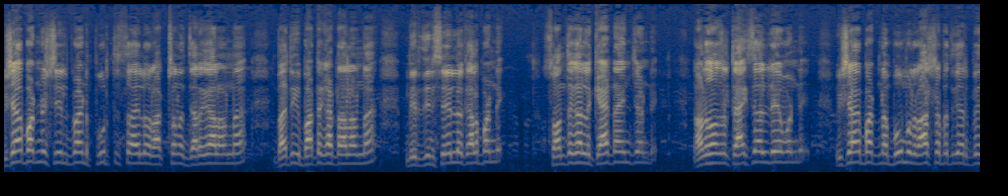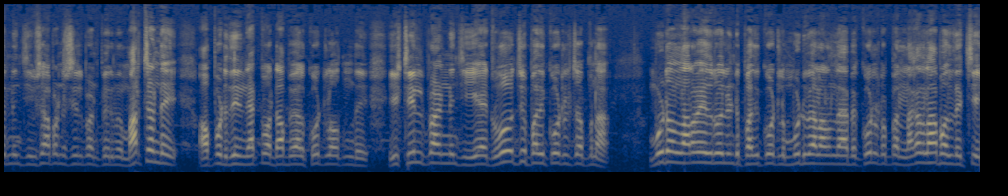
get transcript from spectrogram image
విశాఖపట్నం స్టీల్ ప్లాంట్ పూర్తి స్థాయిలో రక్షణ జరగాలన్నా బతికి బట్ట కట్టాలన్నా మీరు దీని సేల్లో కలపండి. సొంతగాళ్ళు కేటాయించండి. నాలుగు వందల ట్యాక్సాలు ఇవ్వండి. విశాఖపట్నం భూములు రాష్ట్రపతి గారి పేరు నుంచి విశాఖపట్నం స్టీల్ ప్లాంట్ పేరు మీద మార్చండి. అప్పుడు దీని నెట్వర్క్ డెబ్బై వేల కోట్లు అవుతుంది. ఈ స్టీల్ ప్లాంట్ నుంచి ఏ రోజు పది కోట్లు చొప్పున మూడు వందల అరవై ఐదు రోజులు ఇంటి పది కోట్లు మూడు వేల వందల యాభై కోట్ల రూపాయలు నగదు లాభాలు తెచ్చి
